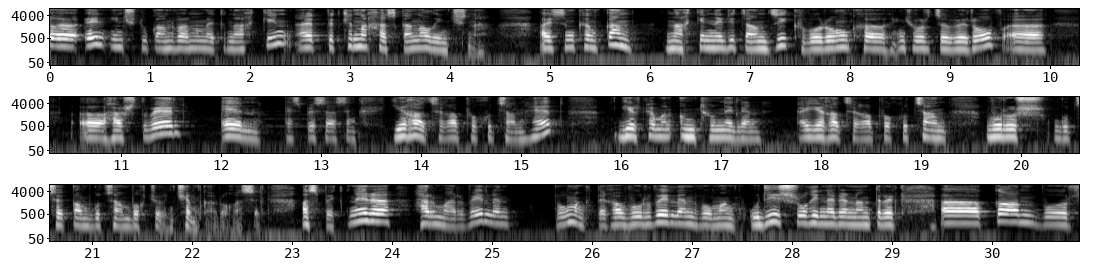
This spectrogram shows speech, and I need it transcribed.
այն ինչ դուք անվանում եք նախքին այդ պետք է նախ հասկանալ ինչն է այսինքն կան նախկիններից անձիկ, որոնք ինչ որ ձևերով հաշտվել են, այսպես ասենք, եղած հեղափոխության հետ, երբեմն ընդունել են եղած հեղափոխության որոշ գուցե կամ գուցե ամբողջովին չեմ կարող ասել ասպեկտները հարմարվել են ոմանք տեղավորվել են, ոմանք ուրիշ շուղիներ են ընտրել, կան, որ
